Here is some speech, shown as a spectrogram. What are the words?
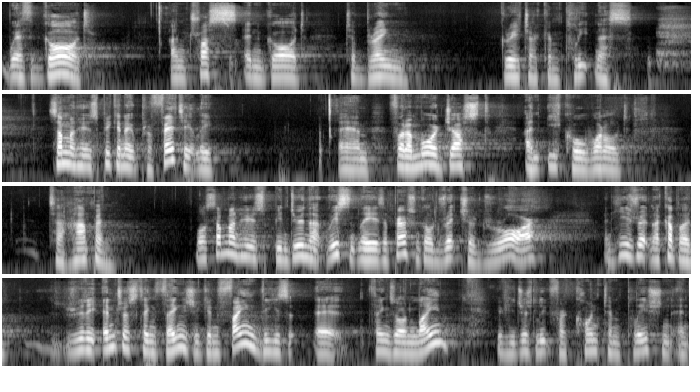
with God and trusts in God to bring greater completeness. Someone who's speaking out prophetically um, for a more just and equal world to happen. Well, someone who's been doing that recently is a person called Richard Rohr, and he's written a couple of really interesting things. You can find these uh, things online if you just look for contemplation in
